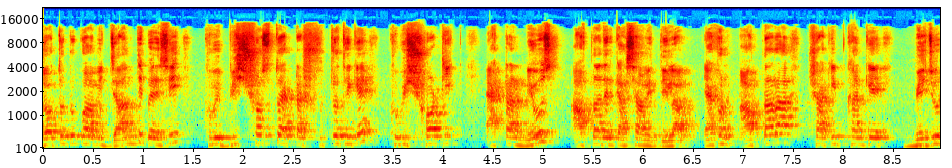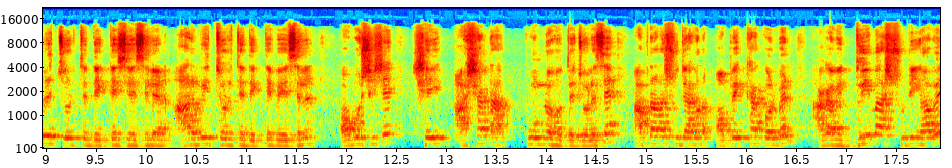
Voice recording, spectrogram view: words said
যতটুকু আমি জানতে পেরেছি খুবই বিশ্বস্ত একটা সূত্র থেকে খুবই সঠিক একটা নিউজ আপনাদের কাছে আমি দিলাম। এখন আপনারা শাকিব খানকে মেজরের চরিত্রে দেখতে চেয়েছিলেন আর্মির চরিত্রে দেখতে পেয়েছিলেন, অবশেষে সেই আশাটা পূর্ণ হতে চলেছে। আপনারা শুধু এখন অপেক্ষা করবেন, আগামী দুই মাস শুটিং হবে,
